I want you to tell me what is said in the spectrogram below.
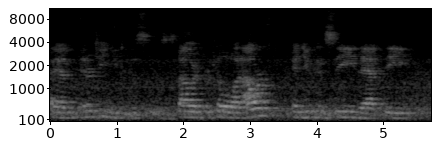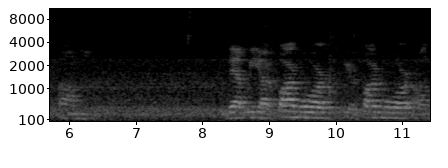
and energy. You this, this is dollars per kilowatt hour, and you can see that the um, that we are far more we are far more um,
